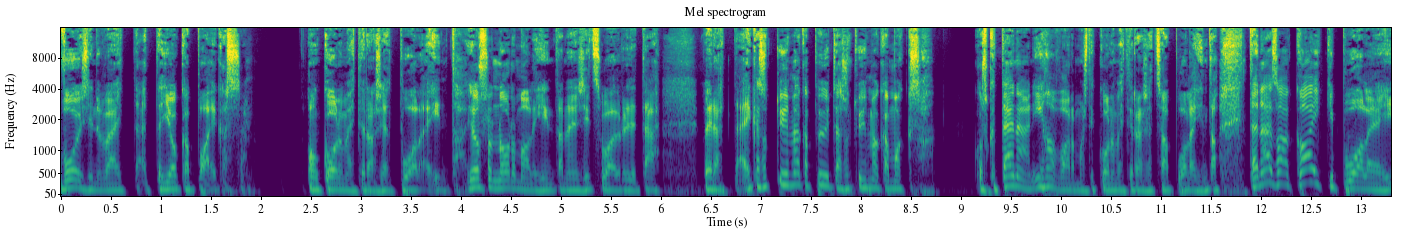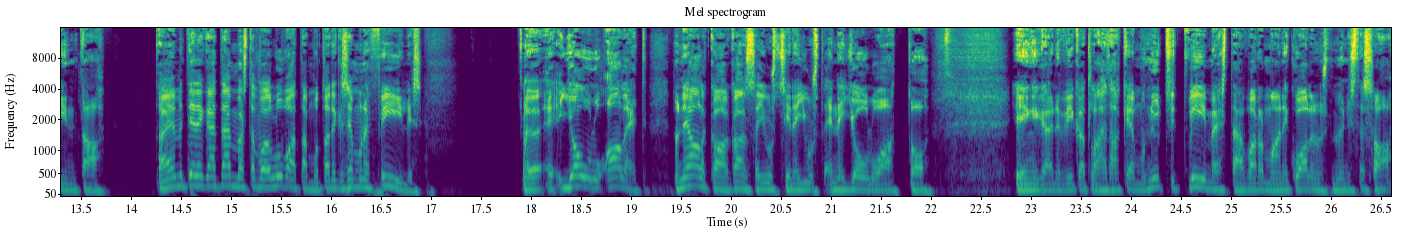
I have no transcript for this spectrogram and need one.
voisin väittää, että joka paikassa on konvehtirasiat puoleen hintaa. Jos on normaali hinta, niin sit sua yritetään vedättää. Eikä se ole tyhmä, joka pyytää, se on tyhmä, joka maksaa. Koska tänään ihan varmasti konvehtirasiat saa puoleen hintaa. Tänään saa kaikki puoleen hintaa. Tai emme tietenkään tämmöistä voi luvata, mutta ainakin semmoinen fiilis. E, joulualet, no ne alkaa kanssa just siinä just ennen jouluaattoa. Jengi käy ne vikat lahjat hakemaan, mutta nyt sitten viimeistään varmaan niin alennusmyynnistä saa.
